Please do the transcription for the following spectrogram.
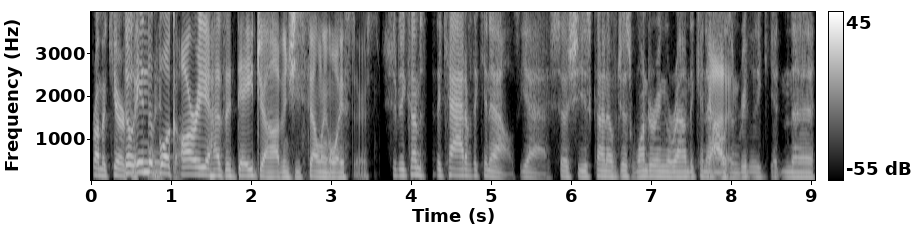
from a character. So in the book, Arya has a day job and she's selling oysters. She becomes the cat of the canals. Yeah. So she's kind of just wandering around the canals and really getting the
